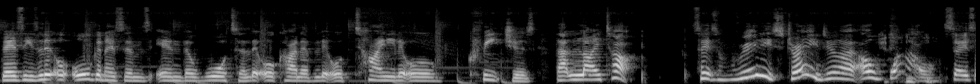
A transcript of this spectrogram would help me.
there's these little organisms in the water, little kind of little tiny little creatures that light up. So it's really strange. You're like, oh wow. So it's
